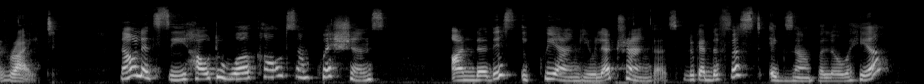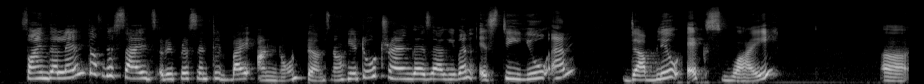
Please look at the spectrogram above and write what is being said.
Right. Now let's see how to work out some questions under this equiangular triangles. Look at the first example over here. Find the length of the sides represented by unknown terms. Now here two triangles are given STU and WXY. Uh,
